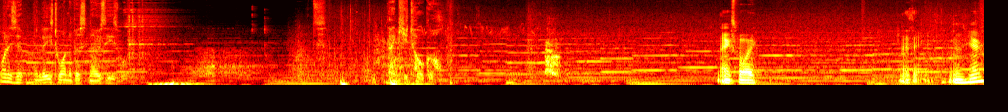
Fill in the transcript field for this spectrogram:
What is it? At least one of us knows these words. Thank you, Torgal. Thanks, boy. Anything in here?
